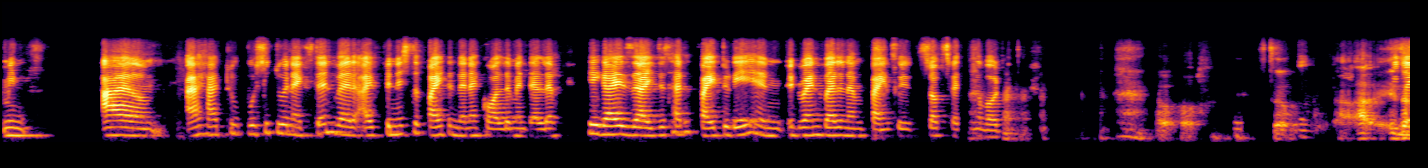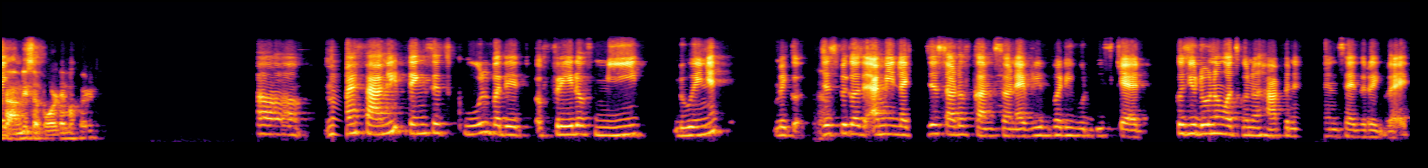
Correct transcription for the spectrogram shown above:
I mean, I um, I had to push it to an extent where I finished the fight and then I call them and tell them, "Hey guys, I just had a fight today and it went well and I'm fine. So stop stressing about it." oh, oh. So, uh, is the like, family supportive of it? Uh, my family thinks it's cool, but they're afraid of me doing it because yeah. just because I mean, like, just out of concern, everybody would be scared because you don't know what's going to happen inside the ring, right?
